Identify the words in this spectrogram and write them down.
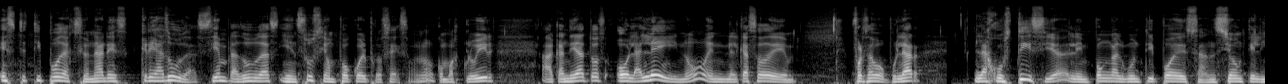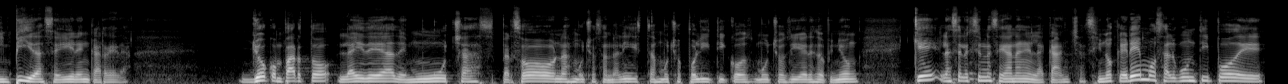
este tipo de accionares crea dudas, siembra dudas y ensucia un poco el proceso, ¿no? Como excluir a candidatos o la ley, ¿no? En el caso de Fuerza Popular, la justicia le imponga algún tipo de sanción que le impida seguir en carrera. Yo comparto la idea de muchas personas, muchos analistas, muchos políticos, muchos líderes de opinión, que las elecciones se ganan en la cancha. Si no queremos algún tipo de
